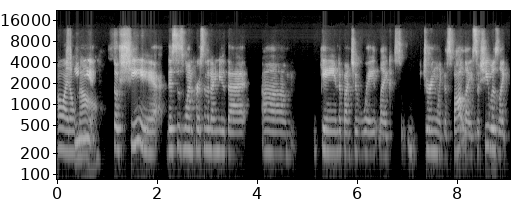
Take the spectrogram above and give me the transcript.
Oh, I don't She- know. so she this is one person that i knew that um gained a bunch of weight like during like the spotlight. So she was like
